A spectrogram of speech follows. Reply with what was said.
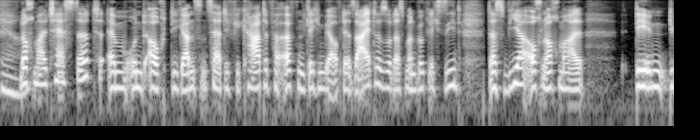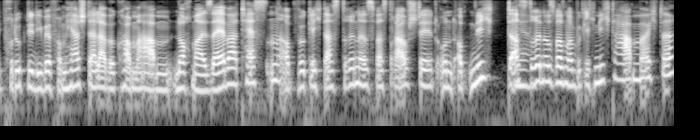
ja. nochmal testet. Ähm, und auch die ganzen Zertifikate veröffentlichen wir auf der Seite, sodass man wirklich sieht, dass wir auch nochmal den, die Produkte, die wir vom Hersteller bekommen haben, nochmal selber testen, ob wirklich das drin ist, was draufsteht und ob nicht das ja. drin ist, was man wirklich nicht haben möchte.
